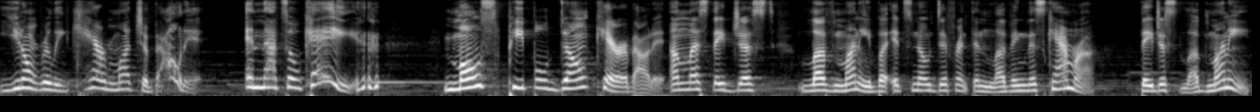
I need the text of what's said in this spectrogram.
you don't really care much about it. And that's okay. Most people don't care about it unless they just love money, but it's no different than loving this camera. They just love money.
